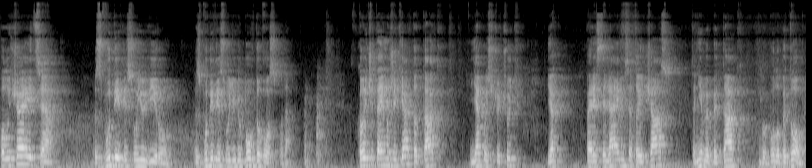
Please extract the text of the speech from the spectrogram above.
виходить збудити свою віру, збудити свою любов до Господа? Коли читаємо життя, то так, якось чуть-чуть, як переселяємося той час, то ніби би так би було би добре.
